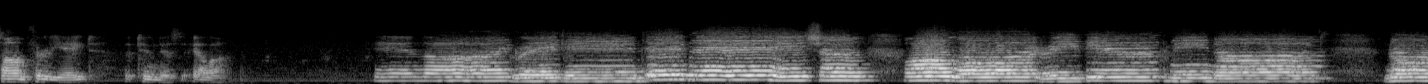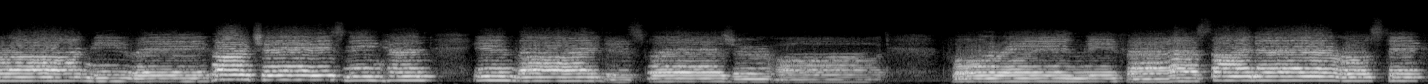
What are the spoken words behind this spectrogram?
Psalm 38, the tune is Ella. In thy great indignation, O Lord, rebuke me not, nor on me lay thy chastening hand, in thy displeasure hot. For in me fast thine arrow stick,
